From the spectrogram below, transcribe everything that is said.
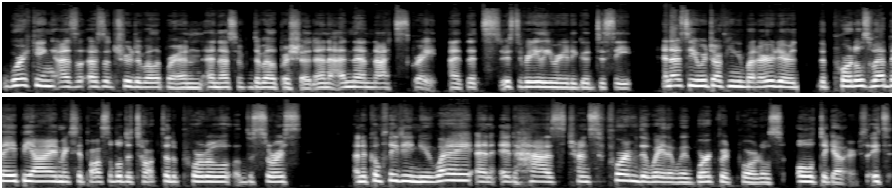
working as as a true developer and, and as a developer should. And, and then that's great. It's, it's really, really good to see. And as you were talking about earlier, the Portals web API makes it possible to talk to the portal, the source in a completely new way. And it has transformed the way that we work with portals altogether. So it's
